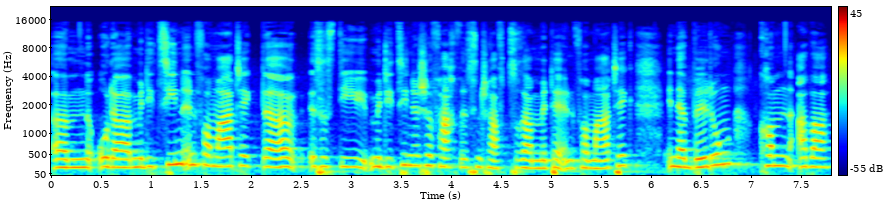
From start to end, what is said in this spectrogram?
Ähm, oder Medizininformatik, da ist es die medizinische Fachwissenschaft zusammen mit der Informatik. In der Bildung kommen aber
